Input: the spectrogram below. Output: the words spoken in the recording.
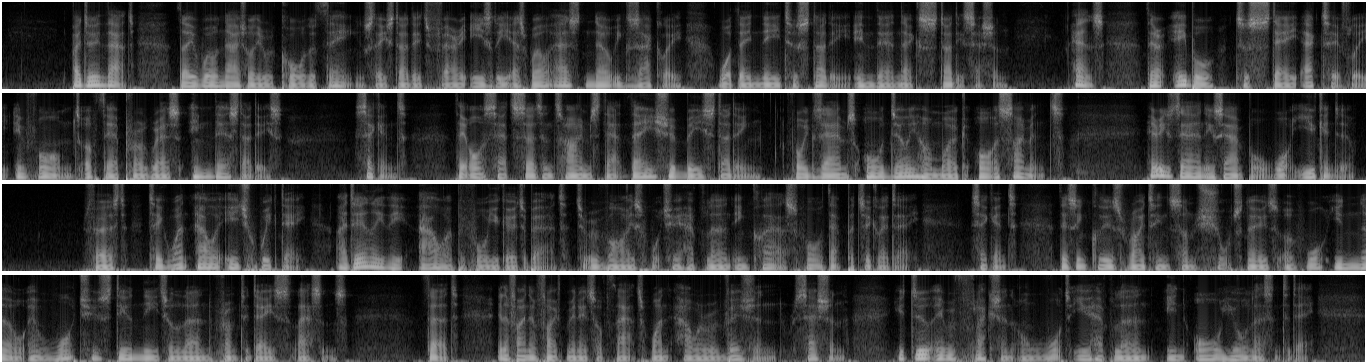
By doing that, they will naturally recall the things they studied very easily as well as know exactly what they need to study in their next study session. Hence, they are able to stay actively informed of their progress in their studies. Second, they all set certain times that they should be studying for exams or doing homework or assignments. Here is an example what you can do. First, take one hour each weekday, ideally the hour before you go to bed, to revise what you have learned in class for that particular day. Second, this includes writing some short notes of what you know and what you still need to learn from today's lessons. Third, in the final five minutes of that one hour revision session, you do a reflection on what you have learned in all your lesson today.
